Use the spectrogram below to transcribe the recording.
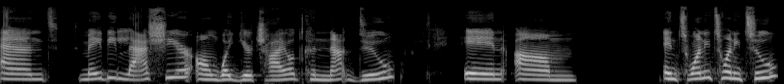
and maybe last year on what your child could not do in um in 2022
